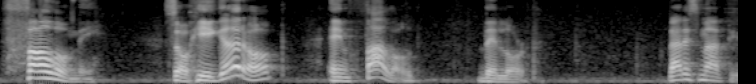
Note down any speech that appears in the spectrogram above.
Follow me. So he got up and followed the Lord. That is Matthew.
